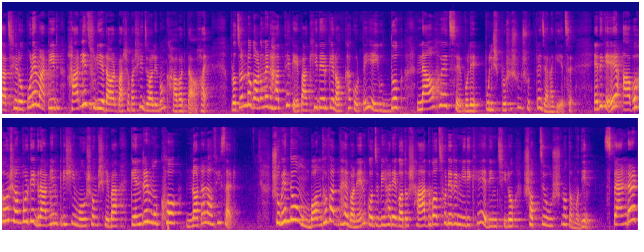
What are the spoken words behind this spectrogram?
গাছের ওপরে মাটির হাড়ি ঝুলিয়ে দেওয়ার পাশাপাশি জল এবং খাবার দেওয়া হয়। প্রচণ্ড গরমের হাত থেকে পাখিদেরকে রক্ষা করতেই এই উদ্যোগ নেওয়া হয়েছে বলে পুলিশ প্রশাসন সূত্রে জানা গিয়েছে। এদিকে আবহাওয়া সম্পর্কে গ্রামীণ কৃষি মৌসুম সেবা কেন্দ্রের মুখ্য নটাল অফিসার শুভেন্দু বন্দ্যোপাধ্যায় বলেন, কোচবিহারে গত সাত বছরের নিরিখে এদিন ছিল সবচেয়ে উষ্ণতম দিন। স্ট্যান্ডার্ড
